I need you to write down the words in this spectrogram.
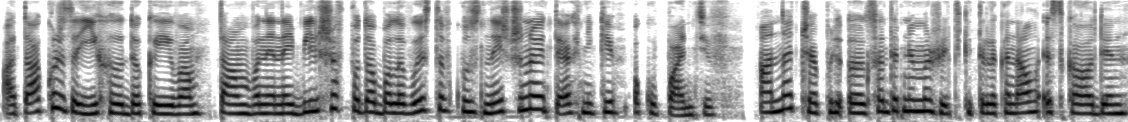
а також заїхали до Києва. Там вони найбільше вподобали виставку знищеної техніки окупантів. Анна Чепель, Олександр Немежицький, телеканал СК 1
